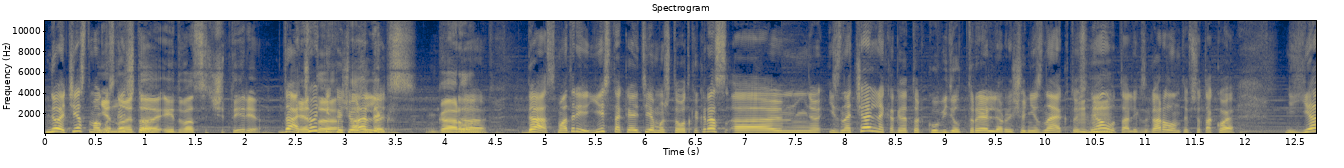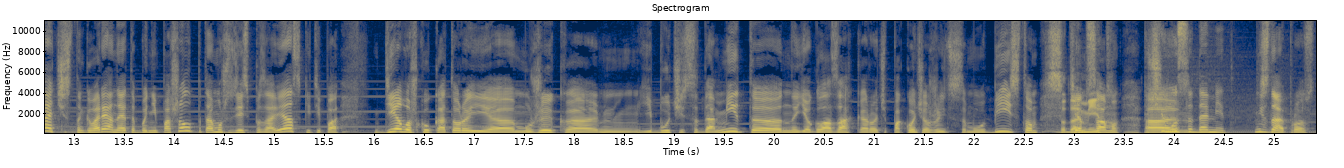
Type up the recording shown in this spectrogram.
Но, честно могу Не, ну сказать, что... это A24. Да, это чётненько, чё ожидать. Алекс Гарланд. Да. Да, смотри, есть такая тема, что вот как раз а, м, изначально, когда я только увидел трейлер, еще не зная, кто Мгм. снял, вот Алекс Гарланд и все такое, я, честно говоря, на это бы не пошел, потому что здесь по завязке, типа, девушку, который э, мужик э, ебучий садомит, э, на ее глазах, короче, покончил жизнь самоубийством. Садомит. Тем самым... Почему э, садомит? Не знаю, просто.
